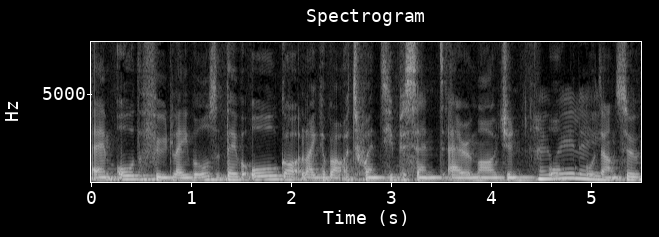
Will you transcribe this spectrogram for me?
um, all the food labels, they've all got like about a 20% error margin Oh, or, really? or down. So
